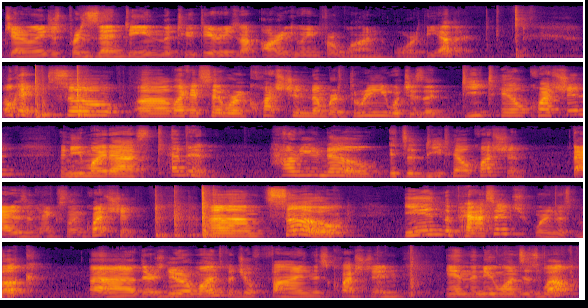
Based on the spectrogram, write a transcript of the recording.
generally just presenting the two theories, not arguing for one or the other. Okay, so uh, like I said, we're in question number three, which is a detail question. And you might ask, Kevin, how do you know it's a detail question? That is an excellent question. Um, so, in the passage, we're in this book, uh, there's newer ones, but you'll find this question in the new ones as well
